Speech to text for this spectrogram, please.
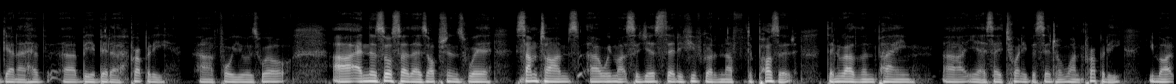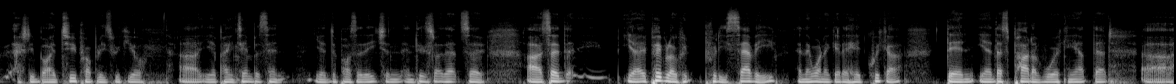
going to have uh, be a better property uh, for you as well. Uh, and there's also those options where sometimes uh, we might suggest that if you've got enough deposit, then rather than paying uh, you know, say 20% on one property, you might actually buy two properties with your, uh, you know, paying 10% you know, deposit each and, and things like that. So, uh, so you know, if people are pretty savvy and they want to get ahead quicker, then you know that's part of working out that uh,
